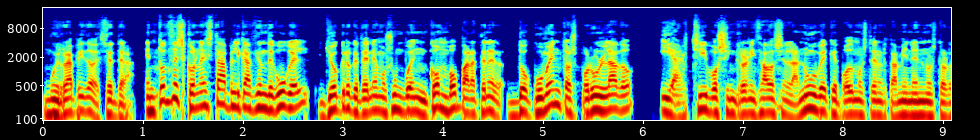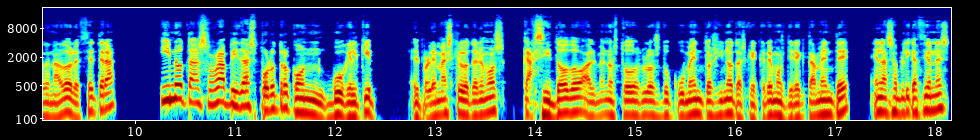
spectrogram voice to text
muy rápido, etcétera. Entonces, con esta aplicación de Google, yo creo que tenemos un buen combo para tener documentos por un lado y archivos sincronizados en la nube que podemos tener también en nuestro ordenador, etcétera, y notas rápidas por otro con Google Keep. El problema es que lo tenemos casi todo, al menos todos los documentos y notas que queremos directamente en las aplicaciones,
